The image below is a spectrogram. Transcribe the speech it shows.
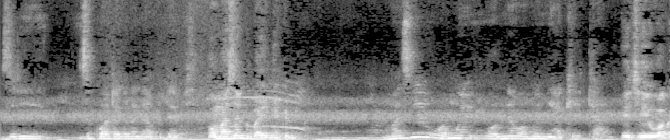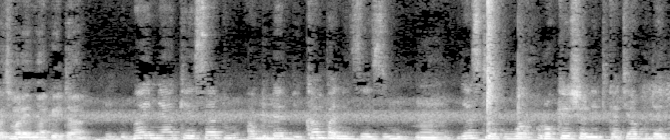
Ziri zikwatagana ne abudabi omaze dubayi nekemi maze wamwe wonna wamu emyaka etaano. Ekyeyo wakakimalayo emyaka etaano? E dubai myaka esatu abudabi companies ezimu Mm. just okuwa location nti kati abudabi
